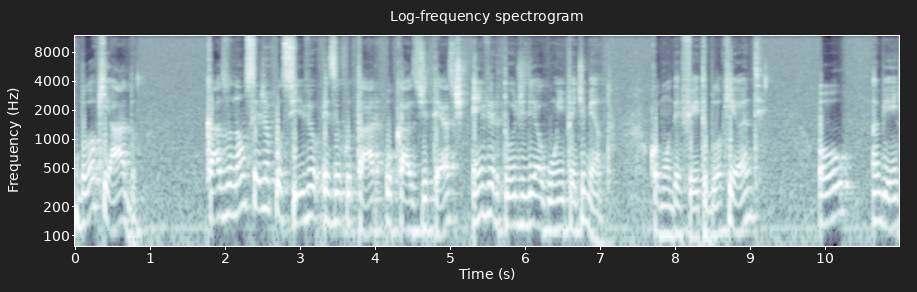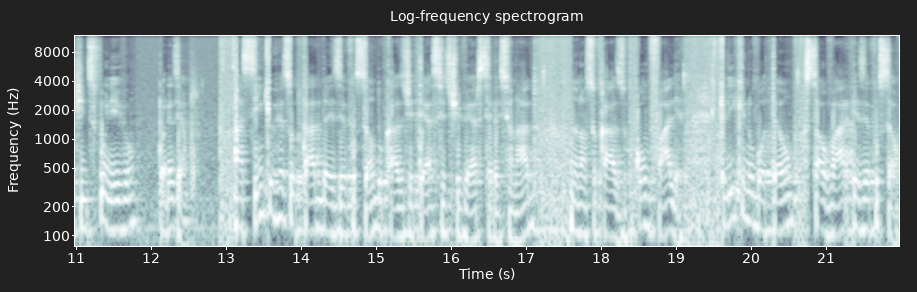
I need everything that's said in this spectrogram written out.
Bloqueado caso não seja possível executar o caso de teste em virtude de algum impedimento, como um defeito bloqueante ou ambiente disponível, por exemplo. Assim que o resultado da execução do caso de teste estiver selecionado, no nosso caso com falha, clique no botão Salvar execução.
